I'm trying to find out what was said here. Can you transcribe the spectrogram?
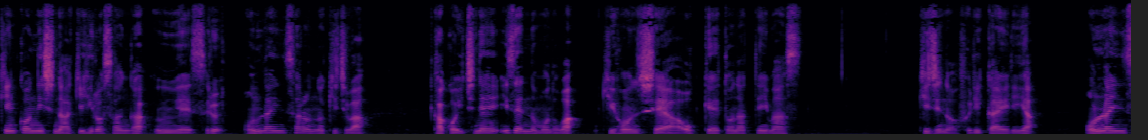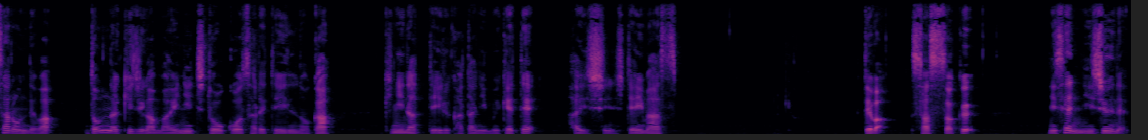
金婚西野昭弘さんが運営するオンラインサロンの記事は過去1年以前のものは基本シェア OK となっています。記事の振り返りやオンラインサロンではどんな記事が毎日投稿されているのか気になっている方に向けて配信しています。では早速2020年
